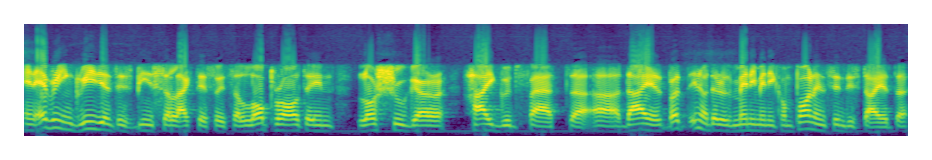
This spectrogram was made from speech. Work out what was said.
and every ingredient is being selected, so it's a low protein, low sugar, high good fat uh, uh, diet. But you know there are many many components in this diet. Uh,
